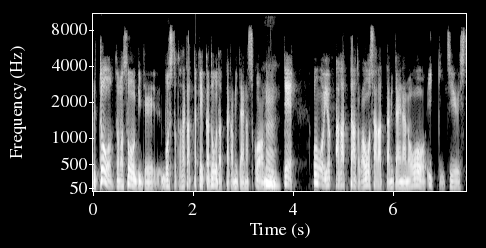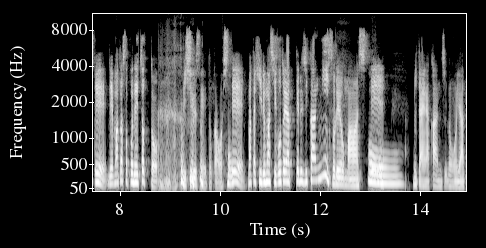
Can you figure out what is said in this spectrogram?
ると、その装備でボスと戦った結果どうだったかみたいなスコアを見に行って、およ、上がったとか、お下がったみたいなのを一喜一憂して、で、またそこでちょっと 微修正とかをして、また昼間仕事やってる時間にそれを回して、みたいな感じのをやっ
